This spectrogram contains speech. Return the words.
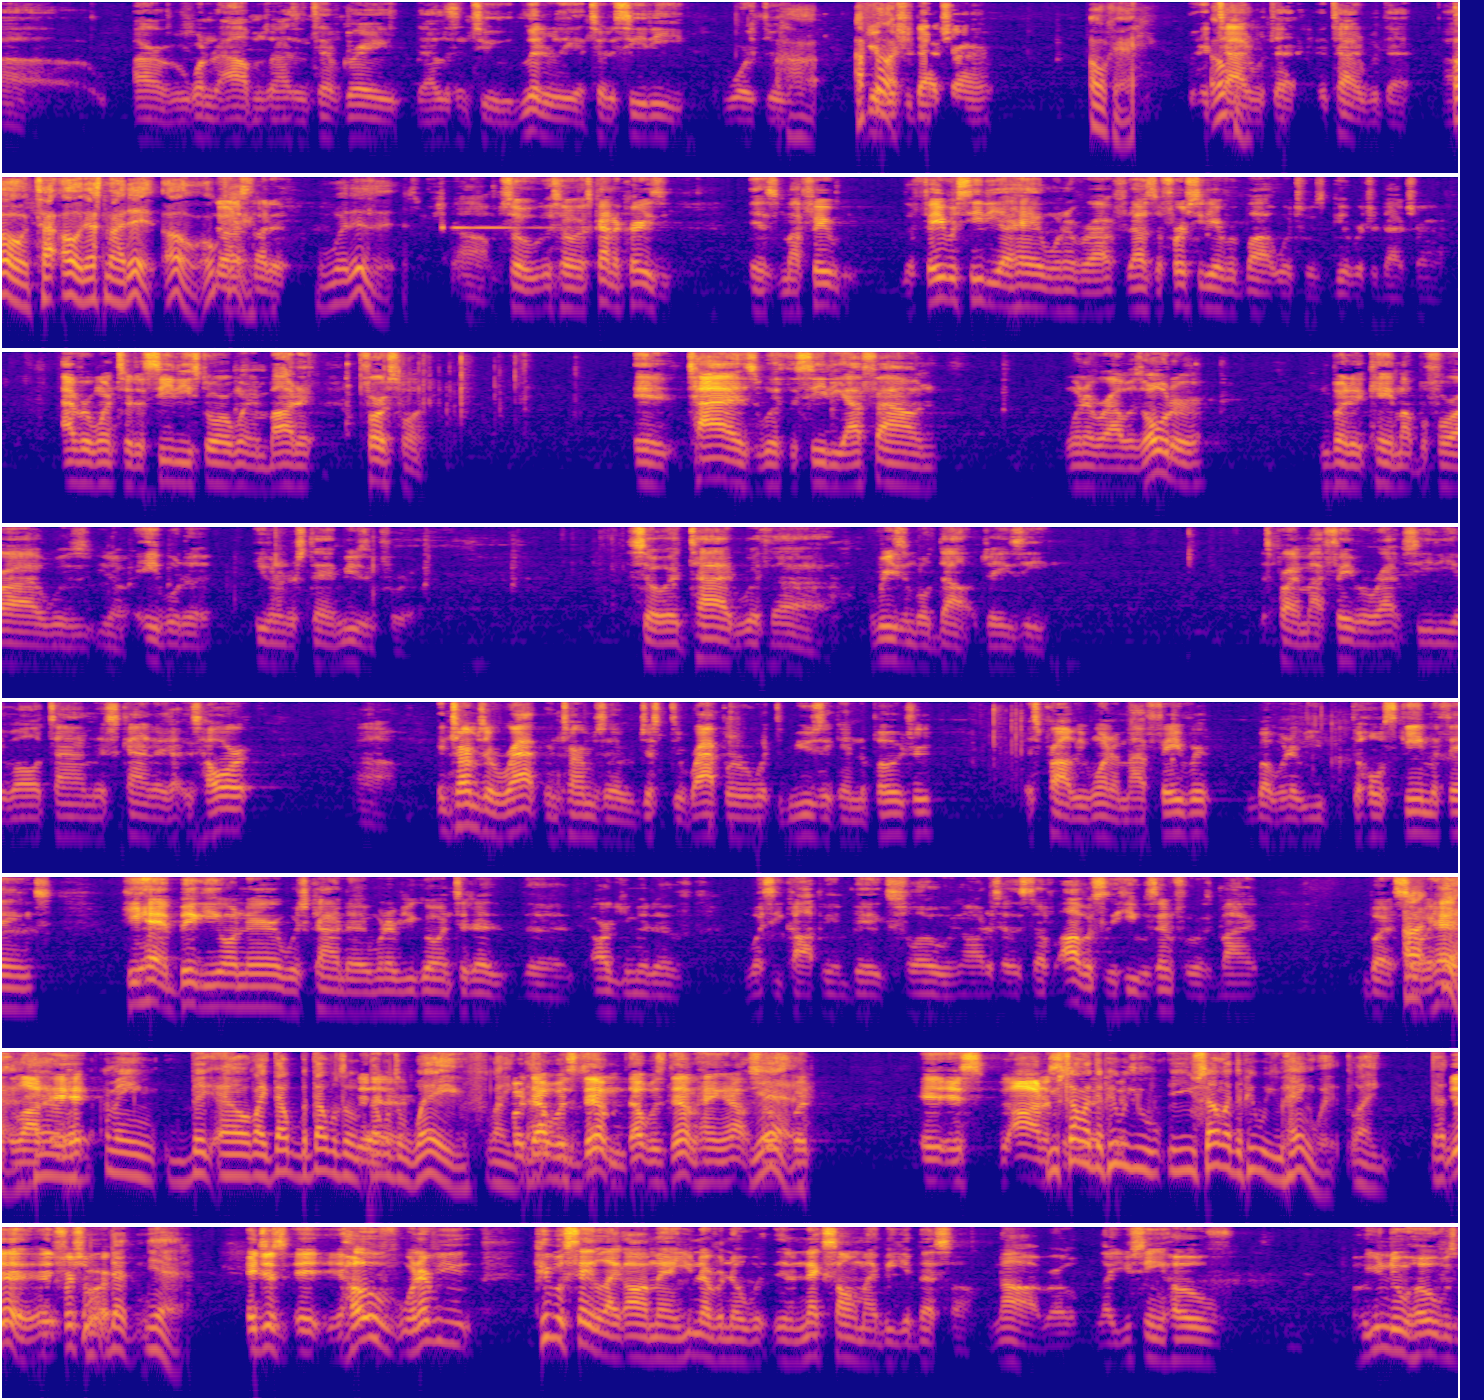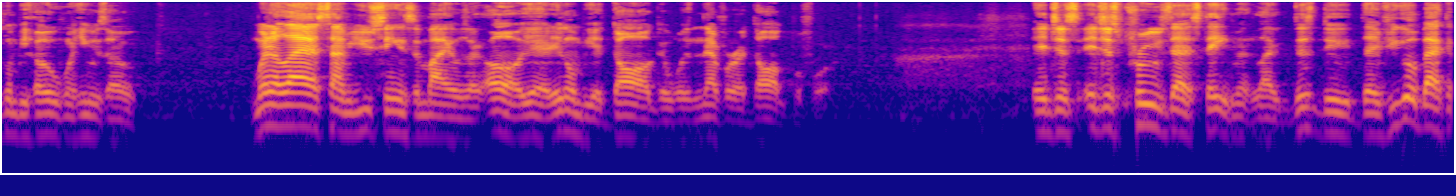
uh our one of the albums when I was in tenth grade that I listened to literally until the CD wore through. Uh, I Get feel like, Rich or Die Trying. okay. It Okay. tied with that. It tied with that. Um, Oh, ti- oh, that's not it. Oh, okay. no, that's not it. what is it? Um, so so it's kind of crazy. It's my favorite the favorite CD I had whenever I that was the first CD I ever bought, which was Get Rich or Die Trying. I ever went to the CD store, went and bought it. First one. It ties with the CD I found whenever I was older, but it came out before I was, you know, able to even understand music for real. So it tied with uh Reasonable Doubt, Jay Z. It's probably my favorite rap CD of all time. It's kind of it's hard um, in terms of rap, in terms of just the rapper with the music and the poetry. It's probably one of my favorite. But whenever you the whole scheme of things, he had Biggie on there, which kind of whenever you go into the the argument of was he copying Big's flow and all this other stuff. Obviously, he was influenced by him. But so Uh, it has yeah, a lot. Of, it had- I mean, Big L like that, but that was a that was a wave. Like, but that, was, them. That was them hanging out. So, Yeah. but it, it's honestly You sound like the people you you sound like the people you hang with. Like that. Yeah, for sure. That yeah. it just it Hove. Whenever you people say like, "Oh man, you never know what the next song might be your best song." Nah, bro. Like you seen Hove. You knew Hove was gonna be Hove when he was Hove. When the last time you seen somebody was like, "Oh yeah, they're gonna be a dog," it was never a dog before. It just it just proves that statement. Like this dude, if you go back,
